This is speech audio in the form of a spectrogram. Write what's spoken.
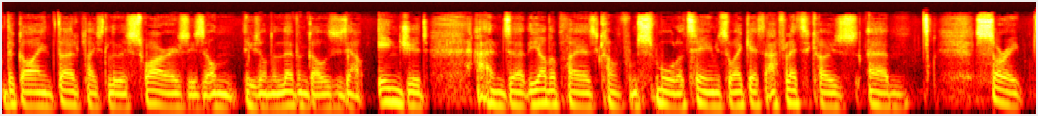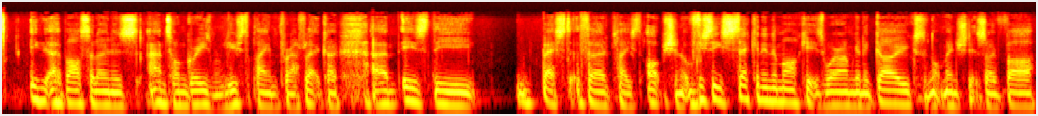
the guy in third place, Luis Suarez, is on. He's on 11 goals. He's out injured, and uh, the other players come from smaller teams. So I guess Atletico's. Um, sorry, in, uh, Barcelona's Antoine Griezmann, used to playing for Atletico, um, is the best third placed option. Obviously, second in the market is where I'm going to go because I've not mentioned it so far.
